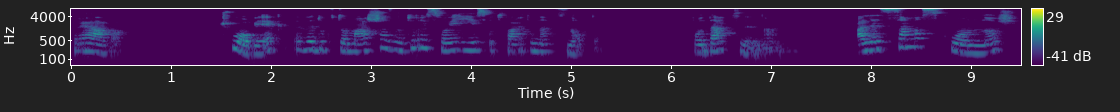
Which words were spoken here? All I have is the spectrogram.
prawa. Człowiek, według Tomasza, z natury swojej jest otwarty na cnotę, podatny na nią, ale sama skłonność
